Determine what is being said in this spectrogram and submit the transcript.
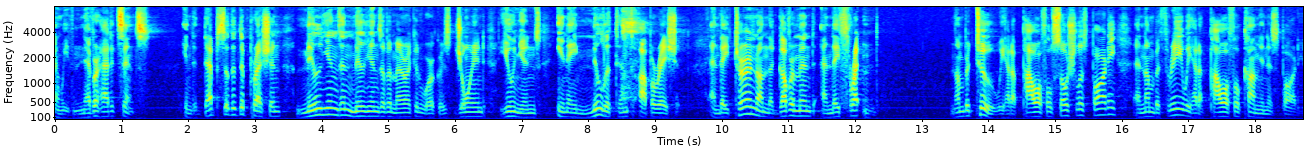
and we've never had it since. In the depths of the Depression, millions and millions of American workers joined unions in a militant operation and they turned on the government and they threatened. Number two, we had a powerful socialist party, and number three, we had a powerful communist party.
